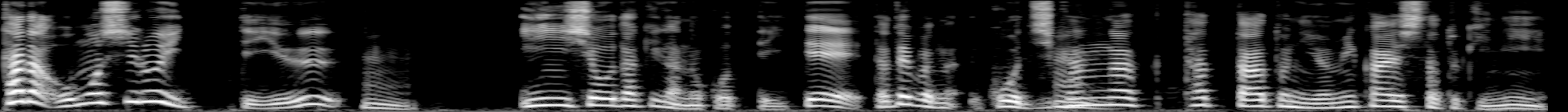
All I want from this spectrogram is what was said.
ただ面白いっていううん。印象だけが残っていて例えばなこう時間が経った後に読み返した時に、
